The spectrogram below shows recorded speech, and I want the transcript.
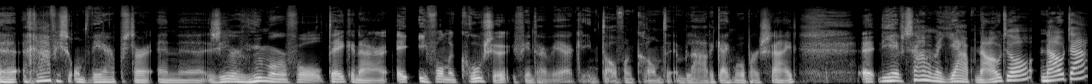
Uh, grafische ontwerpster en uh, zeer humorvol tekenaar Yvonne Kroese. U vindt haar werk in tal van kranten en bladen. Kijk maar op haar site. Die heeft samen met Jaap Nauta, Nauta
